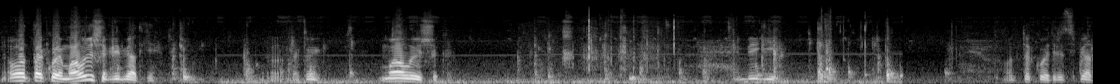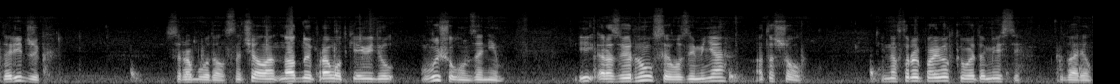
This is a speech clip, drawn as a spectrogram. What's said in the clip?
Вот такой малышек, ребятки. Вот такой малышек. Беги. Вот такой 35 риджик сработал. Сначала на одной проводке я видел, вышел он за ним и развернулся возле меня, отошел. И на второй проводке в этом месте ударил.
